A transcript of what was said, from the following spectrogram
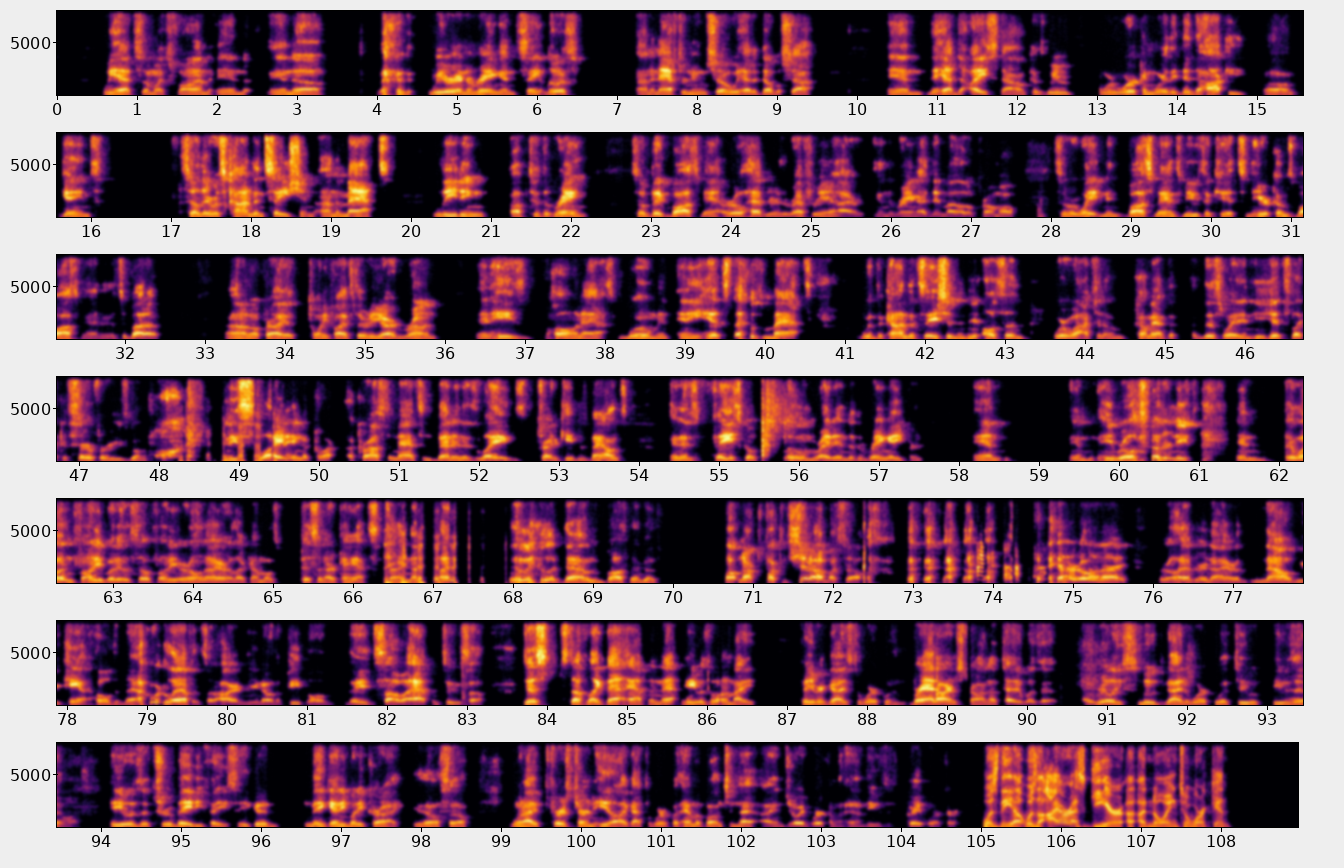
we had so much fun and and uh we were in the ring in St. Louis on an afternoon show. We had a double shot, and they had the ice down because we were working where they did the hockey um, games. So there was condensation on the mats leading up to the ring. So big boss man Earl Hebner, the referee, and I are in the ring. I did my little promo. So we're waiting, and Boss Man's music hits, and here comes Boss Man, and it's about a I don't know, probably a 25, 30 yard run. And he's hauling ass, boom, and, and he hits those mats with the condensation, and he, all of a sudden we're watching him come at the, this way, and he hits like a surfer. He's going, and he's sliding ac- across the mats and bending his legs, try to keep his balance, and his face goes boom right into the ring apron, and and he rolls underneath, and it wasn't funny, but it was so funny. Earl and I are like almost pissing our pants trying not. to And we look down, and Bossman goes, "Oh, knocked fucking shit out of myself." and Earl and I, Earl Hebner and I are now we can't hold it back. We're laughing so hard, and you know the people they saw what happened too. So just stuff like that happened. That he was one of my favorite guys to work with. Brad Armstrong, I'll tell you, was a, a really smooth guy to work with too. He was a he was a true baby face. He could make anybody cry, you know. So when I first turned heel, I got to work with him a bunch, and that I enjoyed working with him. He was a great worker. Was the uh, was the IRS gear uh, annoying to work in?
